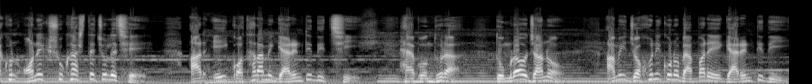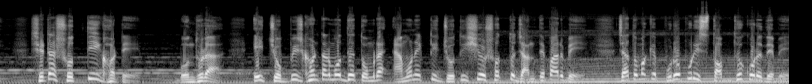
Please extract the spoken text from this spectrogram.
এখন অনেক সুখ আসতে চলেছে, আর এই কথার আমি গ্যারেন্টি দিচ্ছি। হ্যাঁ বন্ধুরা, তোমরাও জানো, আমি যখনই কোনো ব্যাপারে গ্যারেন্টি দিই, সেটা সত্যিই ঘটে। বন্ধুরা, এই চব্বিশ ঘণ্টার মধ্যে তোমরা এমন একটি জ্যোতিষীয় সত্য জানতে পারবে যা তোমাকে পুরোপুরি স্তব্ধ করে দেবে।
